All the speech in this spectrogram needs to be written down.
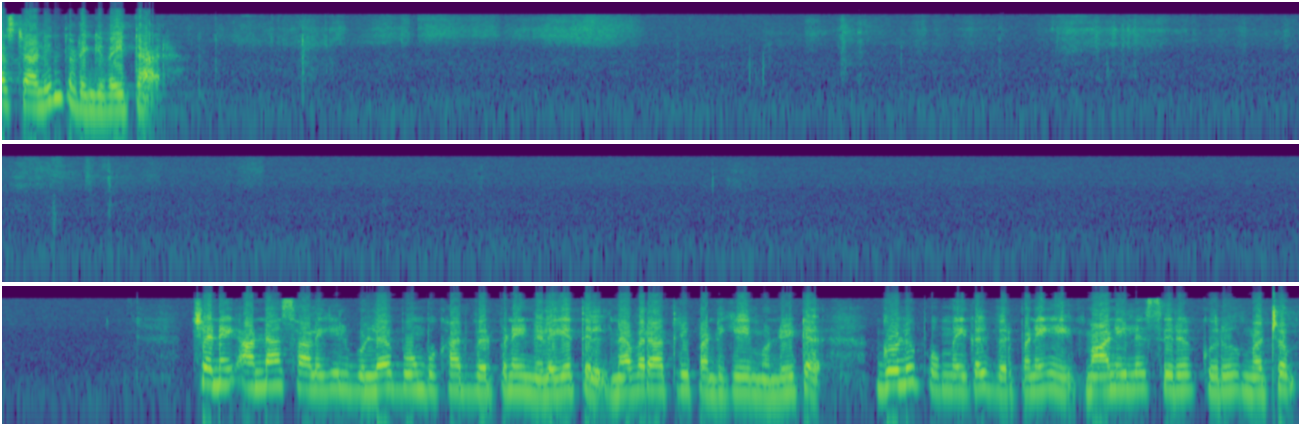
ஸ்டாலின் தொடங்கி வைத்தார். சென்னை அண்ணா சாலையில் உள்ள பூம்புகார் விற்பனை நிலையத்தில் நவராத்திரி பண்டிகையை முன்னிட்டு குழு பொம்மைகள் விற்பனையை மாநில சிறு குறு மற்றும்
